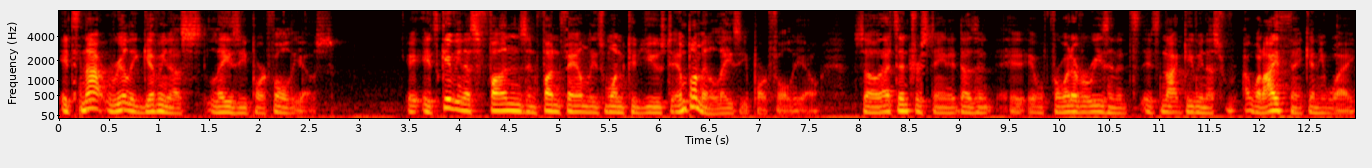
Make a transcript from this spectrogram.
it's not really giving us lazy portfolios. It's giving us funds and fund families one could use to implement a lazy portfolio. So that's interesting. It doesn't, it, it, for whatever reason, it's it's not giving us what I think anyway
